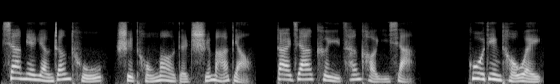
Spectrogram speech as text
下面两张图是同帽的尺码表，大家可以参考一下。固定头围，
